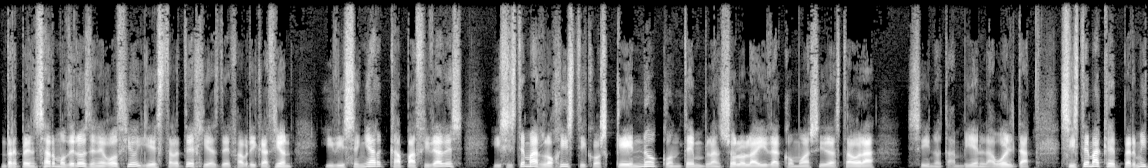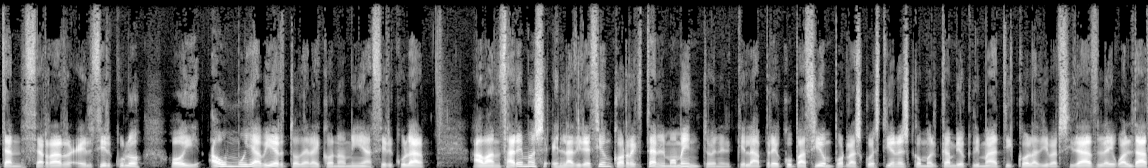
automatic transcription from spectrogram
repensar modelos de negocio y estrategias de fabricación y diseñar capacidades y sistemas logísticos que no contemplan solo la ida como ha sido hasta ahora sino también la vuelta. Sistema que permitan cerrar el círculo hoy aún muy abierto de la economía circular avanzaremos en la dirección correcta en el momento en el que la preocupación por las cuestiones como el cambio climático, la diversidad, la igualdad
